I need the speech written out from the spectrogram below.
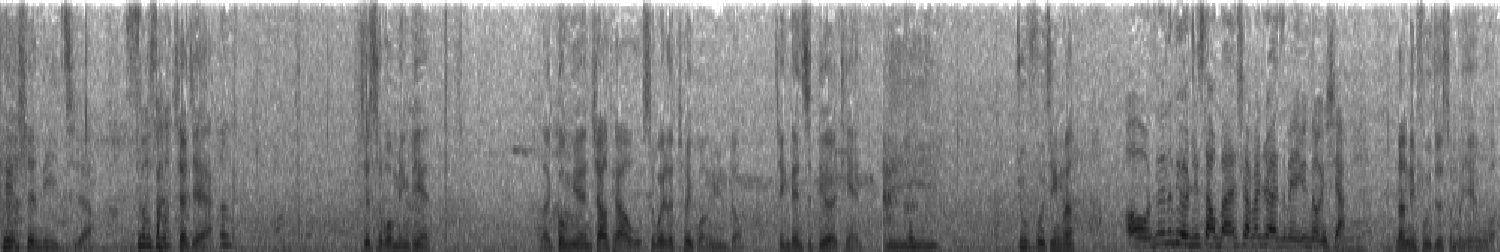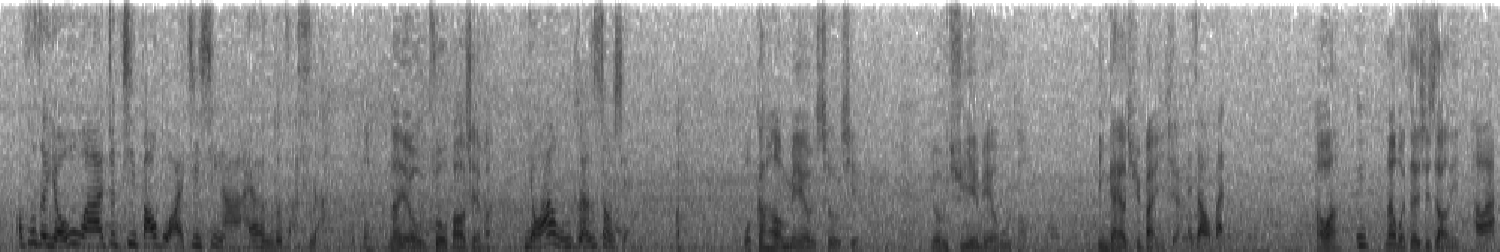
天生丽质啊！是吧？是？小姐啊，这是我名片。来公园教跳舞是为了推广运动，今天是第二天。你住附近吗？哦，我在那边有去上班，下班就来这边运动一下。那你负责什么业务啊？我负责邮务啊，就寄包裹啊、寄信啊，还有很多杂事啊。哦，那有做保险吗？有啊，我们主要是寿险。我刚好没有寿险，邮局也没有户头，应该要去办一下。来找我办。好啊，嗯那我再去找你。好啊。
